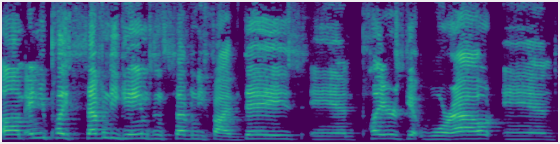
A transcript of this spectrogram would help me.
um, and you play seventy games in seventy five days, and players get wore out, and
